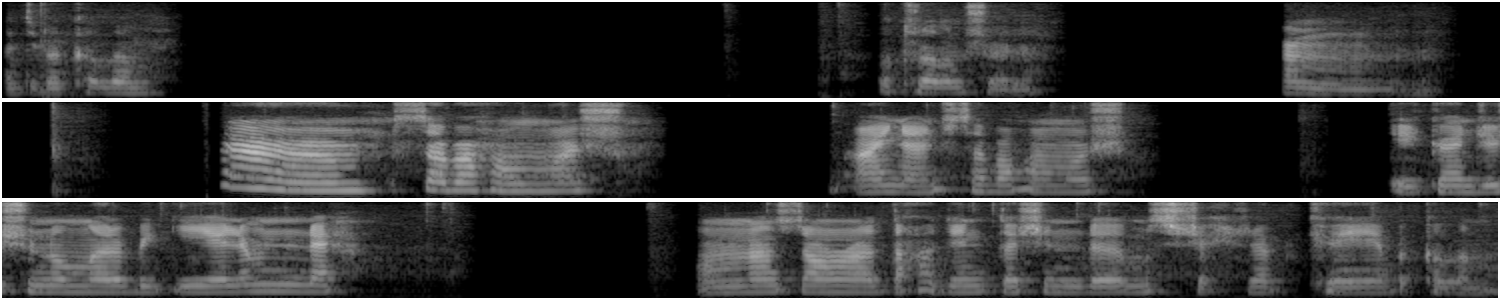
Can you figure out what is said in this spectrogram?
Hadi bakalım. Oturalım şöyle. Hmm. Hmm, sabah olmuş. Aynen sabah olmuş. İlk önce şunları bir giyelim de. Ondan sonra daha dün taşındığımız şehre köye bakalım.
